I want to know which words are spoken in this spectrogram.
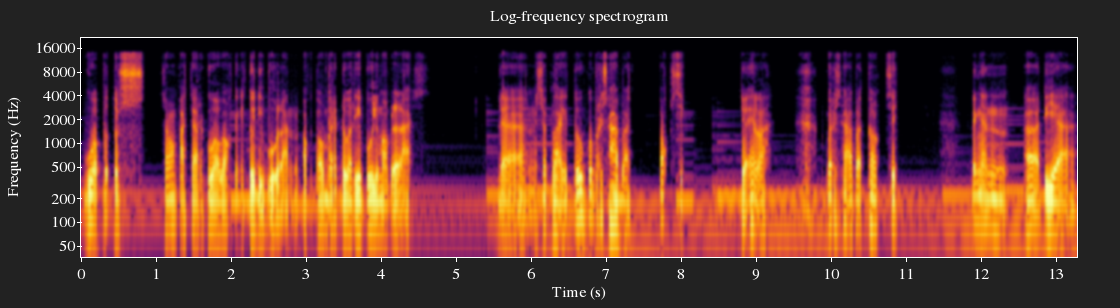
Gue putus sama pacar gue waktu itu di bulan Oktober 2015. Dan setelah itu gue bersahabat toxic. lah bersahabat toxic dengan uh, dia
